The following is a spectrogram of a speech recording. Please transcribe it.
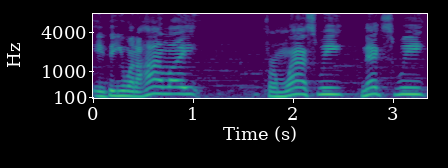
anything you want to highlight from last week, next week?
